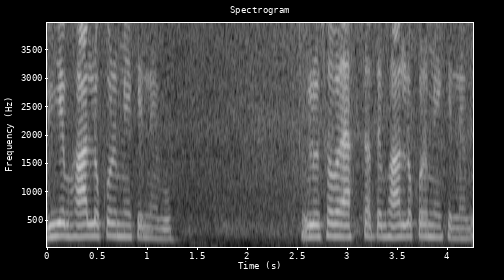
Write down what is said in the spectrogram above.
দিয়ে ভালো করে মেখে নেব। এগুলো সব একসাথে ভালো করে মেখে নেব।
